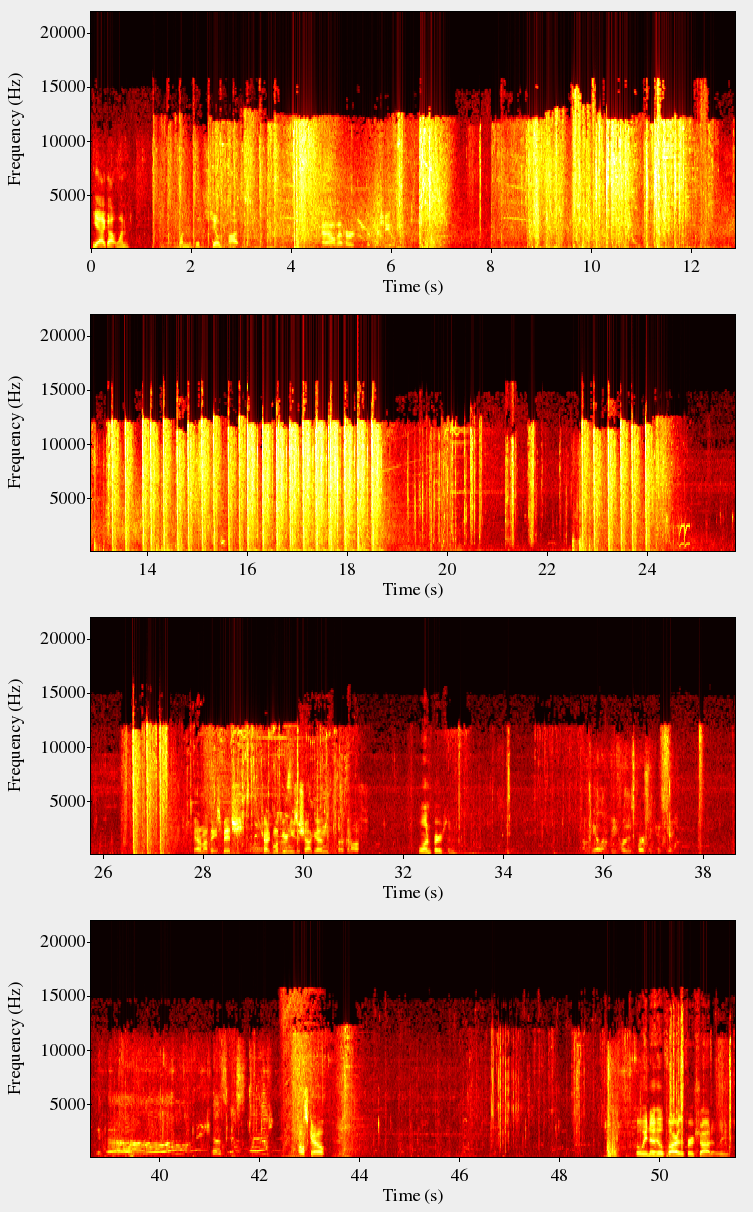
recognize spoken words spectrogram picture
Yeah, I got one. One of the shield pots. Ow, that hurt. You took my shield. Out of my face, bitch. Try to come up here and use a shotgun. Fuck off. One person. I'm healing before this person gets here. You know? Cause it's when I'll scout. But we know he'll fire the first shot at least.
